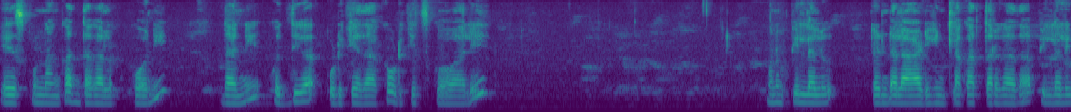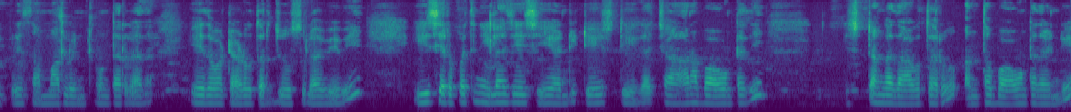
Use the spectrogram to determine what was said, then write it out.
వేసుకున్నాక అంత కలుపుకొని దాన్ని కొద్దిగా ఉడికేదాకా ఉడికించుకోవాలి. మనం పిల్లలు ఎండలు ఆడి ఇంట్లోకి వస్తారు కదా పిల్లలు ఇప్పుడు ఈ సమ్మర్లో ఇంట్లో ఉంటారు కదా ఏదో ఒకటి అడుగుతారు జ్యూసులు అవి ఇవి. ఈ తిరుపతిని ఇలా చేసేయండి టేస్టీగా చాలా బాగుంటుంది. ఇష్టంగా తాగుతారు. అంత బాగుంటుందండి.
